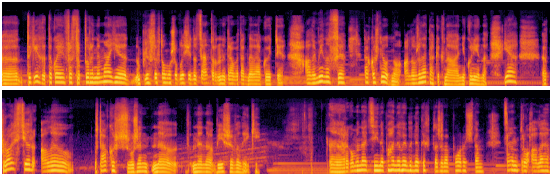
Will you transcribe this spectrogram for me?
Е, Таких, такої інфраструктури немає, плюси в тому, що ближче до центру не треба так далеко йти. Але мінуси також нудно, але вже не так, як на Ніколіна. Є е, простір, але також вже не, не на більше великий. Е, Рекомендації непоганий вибір для тих, хто живе поруч там центру, але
